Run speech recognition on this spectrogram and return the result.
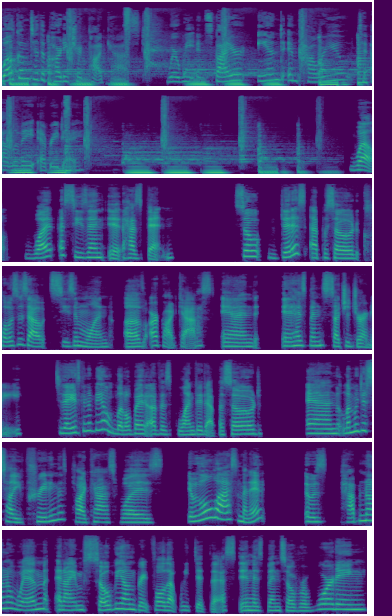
Welcome to the Party Trick Podcast, where we inspire and empower you to elevate every day. Well, what a season it has been. So, this episode closes out season one of our podcast, and it has been such a journey. Today is going to be a little bit of this blended episode. And let me just tell you, creating this podcast was, it was a little last minute it was happened on a whim. And I'm so beyond grateful that we did this. It has been so rewarding.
